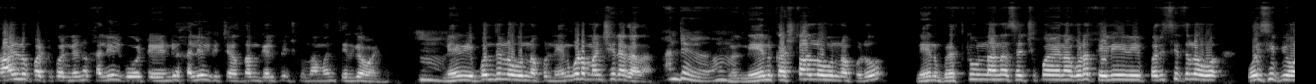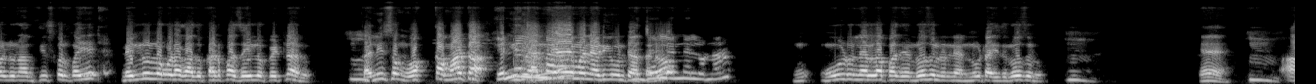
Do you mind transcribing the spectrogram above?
కాళ్ళు పట్టుకొని నేను ఖలీల్కి ఓటేయండి ఖలీల్కి చేద్దాం గెలిపించుకుందామని తిరిగేవాడిని. నేను ఇబ్బందుల్లో ఉన్నప్పుడు నేను కూడా మనిషినే కదా అంతే నేను కష్టాల్లో ఉన్నప్పుడు నేను బ్రతికి ఉన్నానా చచ్చిపోయానా కూడా తెలియని పరిస్థితిలో వైసీపీ వాళ్ళు నాకు తీసుకొని పోయి నెల్లూరులో కూడా కాదు కడప జైల్లో పెట్టినారు. కనీసం ఒక్క మాట? అన్యాయం అని అడిగి ఉంటా అతను. జైల్లో ఎన్ని నెలలు ఉన్నారు మూ- మూడు నెలల పదిహేను రోజులు ఉన్నాను నూట ఐదు రోజులు. ఏ. ఆ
